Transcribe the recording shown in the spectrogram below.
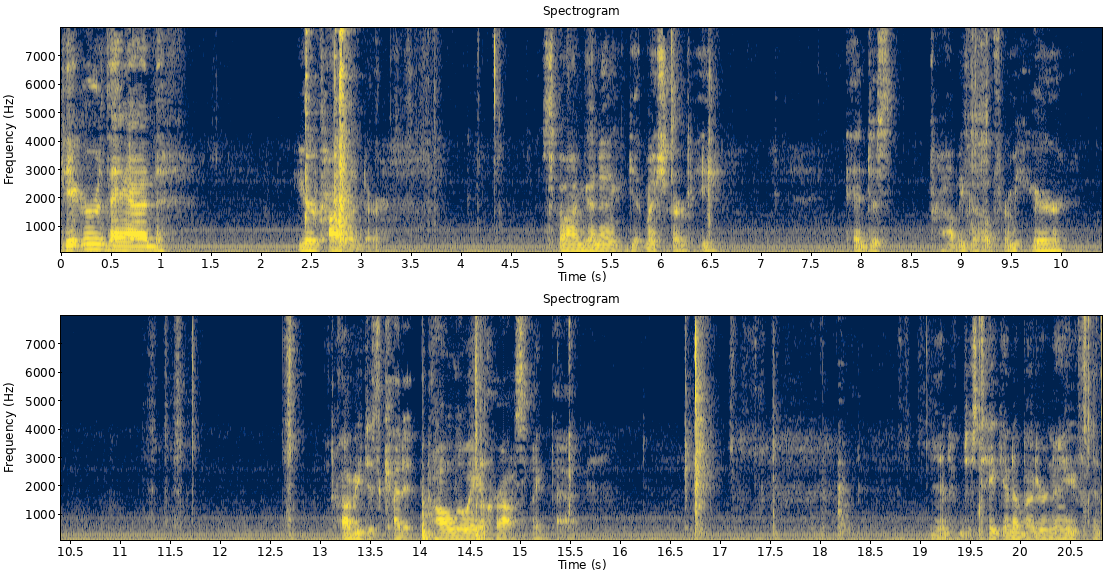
bigger than your colander. So I'm going to get my Sharpie and just probably go from here. Probably just cut it all the way across like that. And I'm just taking a butter knife and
